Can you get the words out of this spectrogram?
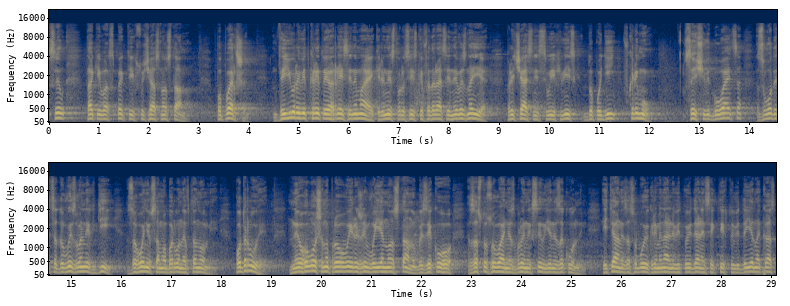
сил, так і в аспекті їх сучасного стану. По-перше, де юре відкритої агресії немає, керівництво Російської Федерації не визнає причасність своїх військ до подій в Криму. Все, що відбувається, зводиться до визвольних дій загонів самооборони автономії. По-друге, не оголошено правовий режим воєнного стану, без якого застосування Збройних сил є незаконним і тягне за собою кримінальну відповідальність як тих, хто віддає наказ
